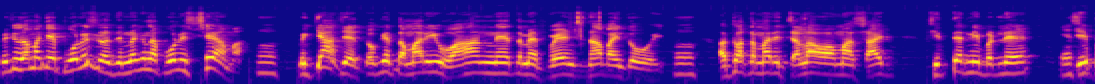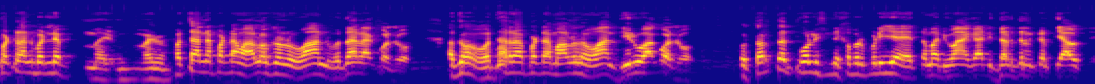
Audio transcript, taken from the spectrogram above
મેં કીધું આમાં ક્યાંય પોલીસ નથી નગરના પોલીસ છે આમાં. મેં ક્યાં છે? તો કે તમારી વાહનને તમે પેન્ટ ના બાંધતો હોય અથવા તમારે ચલાવવામાં સાઈડ સિત્તેરની બદલે એ પટ્ટા ને બદલે પચાસ ના પટ્ટામાં હાલો છો વાહન વધારે રાખો છો. અથવા વધારે પટ્ટામાં હાલો છો વાહન ધીરું રાખો છો. તો તરત જ પોલીસને ખબર પડી જાય તમારી વાહ ગાડી ધડધડ કરતી આવશે.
